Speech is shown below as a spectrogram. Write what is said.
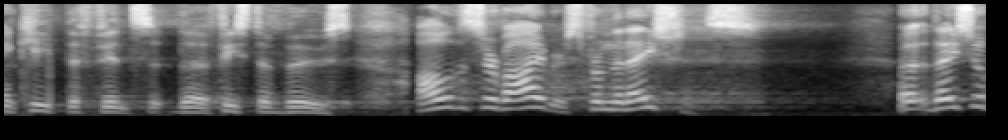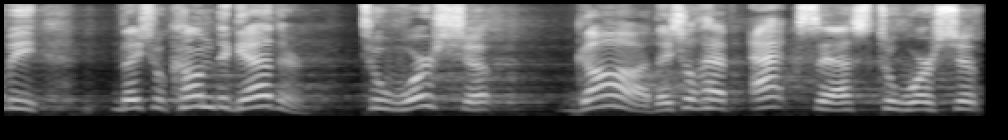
and keep the feast, the feast of booths. All of the survivors from the nations, uh, they, shall be, they shall come together to worship God. They shall have access to worship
